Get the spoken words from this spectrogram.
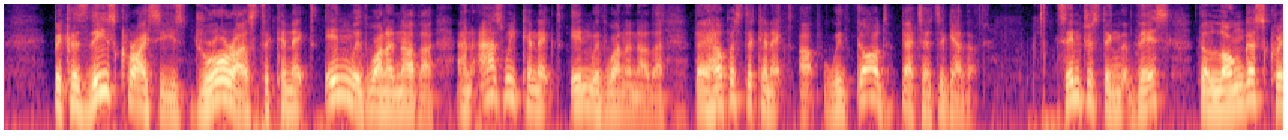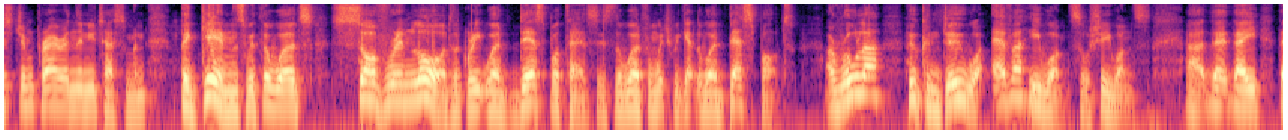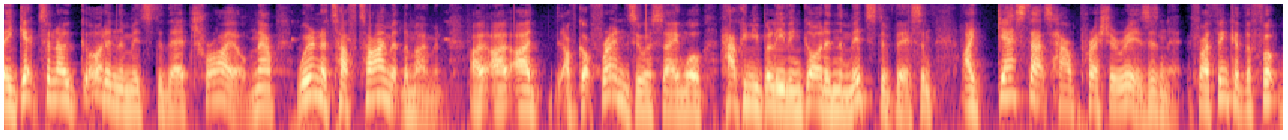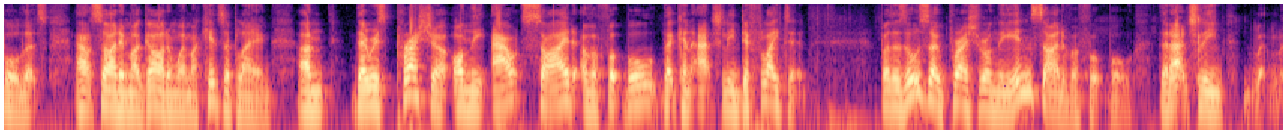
because these crises draw us to connect in with one another. And as we connect in with one another, they help us to connect up with God better together. It's interesting that this, the longest Christian prayer in the New Testament, begins with the words sovereign Lord. The Greek word despotes is the word from which we get the word despot a ruler who can do whatever he wants or she wants. Uh, they, they, they, get to know God in the midst of their trial. Now, we're in a tough time at the moment. I, I, I, I've got friends who are saying, well, how can you believe in God in the midst of this? And I guess that's how pressure is, isn't it? If I think of the football that's outside in my garden where my kids are playing, um, there is pressure on the outside of a football that can actually deflate it. But there's also pressure on the inside of a football that actually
